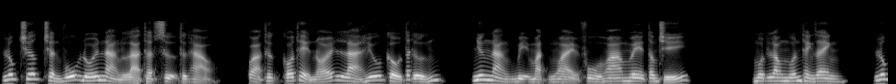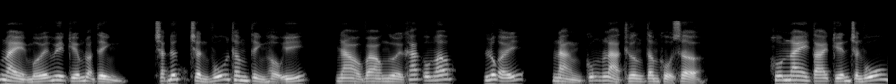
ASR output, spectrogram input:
lúc trước Trần Vũ đối nàng là thật sự thực hảo, quả thực có thể nói là hữu cầu tất ứng, nhưng nàng bị mặt ngoài phù hoa mê tâm trí. Một lòng muốn thành danh, lúc này mới huy kiếm đoạn tình, chặt đứt Trần Vũ thâm tình hậu ý, nào vào người khác ôm ấp, lúc ấy, nàng cũng là thương tâm khổ sở. Hôm nay tái kiến Trần Vũ.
